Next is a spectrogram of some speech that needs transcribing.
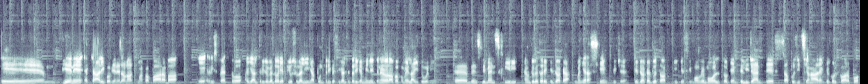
E mm, viene, è carico, viene da un'ottima Coppa Araba e rispetto agli altri giocatori è più sulla linea appunto di questi calciatori che militano in Europa come Laiduni, eh, Ben Sliman, Schiri, è un giocatore che gioca in maniera semplice, che gioca a due tocchi, che si muove molto, che è intelligente, sa posizionare anche col corpo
